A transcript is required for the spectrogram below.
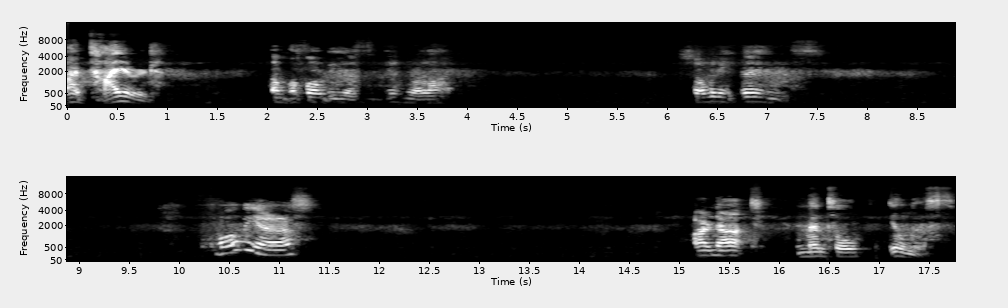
are tired of the phobias in your life. So many things. Phobias are not mental illness.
